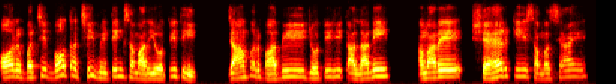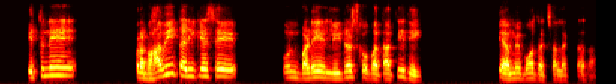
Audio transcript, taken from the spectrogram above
और बच्ची, बहुत अच्छी मीटिंग्स हमारी होती थी, जहाँ पर भाभी ज्योति जी कालानी हमारे शहर की समस्याएँ इतने प्रभावी तरीके से उन बड़े लीडर्स को बताती थी कि हमें बहुत अच्छा लगता था।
